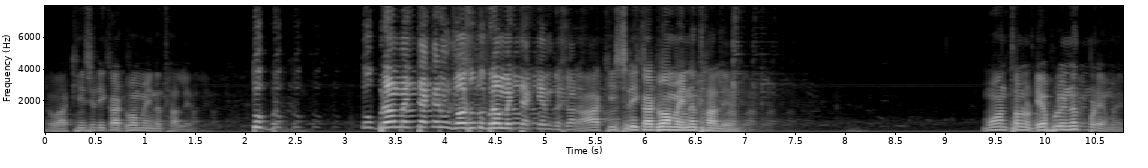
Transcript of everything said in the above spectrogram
હવે આ ખીચડી કાઢવામાં ન થાલે તું તું બ્રહ્મ હત્યા કરી હું જોઉં છું તું બ્રહ્મ હત્યા કેમ કરશો? આ ખીચડી કાઢવામાં નથી હાલે મોહનથાળનું ઢેફલું નથી પડે એમાં.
